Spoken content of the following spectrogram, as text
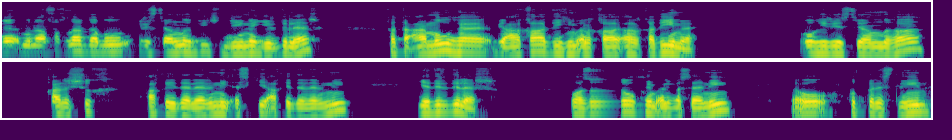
ve münafıklar da bu Hristiyanlık dine girdiler. Fata'amuha bi'akadihim el-kadime. O Hristiyanlığa karışık akidelerini, eski akidelerini yedirdiler. Vazavuküm elbeseni ve o putperestliğin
